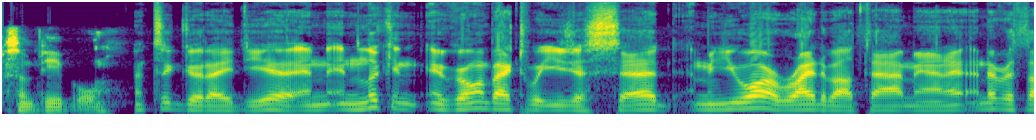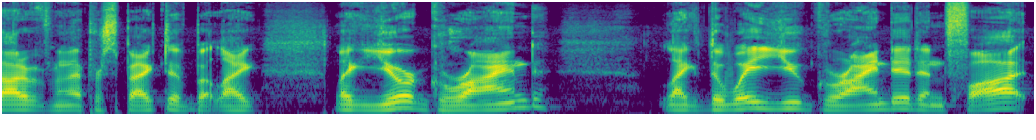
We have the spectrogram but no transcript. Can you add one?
some people. That's a good idea. And and looking and going back to what you just said, I mean, you are right about that, man. I, I never thought of it from that perspective, but like like your grind like the way you grinded and fought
